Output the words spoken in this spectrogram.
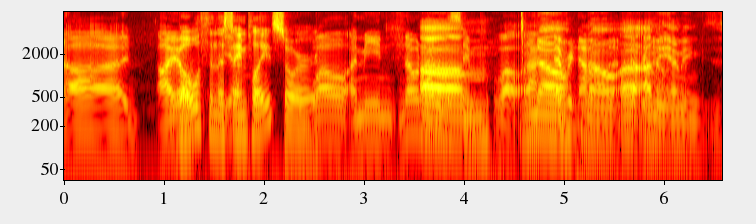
uh, I Both in the yeah. same place, or Well, I mean, no, not in Um, the same. Well, uh, no, every now no. and then. uh, every I now mean, I and then. mean,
